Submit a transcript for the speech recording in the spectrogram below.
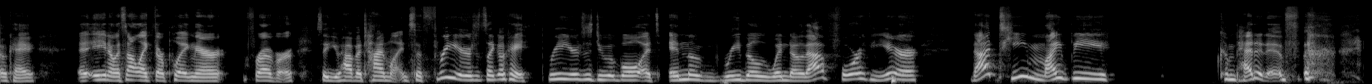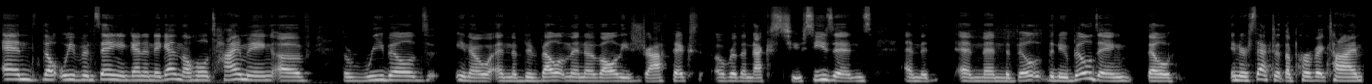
okay. Eh, you know, it's not like they're playing there forever. So you have a timeline. So three years, it's like, okay, three years is doable. It's in the rebuild window. That fourth year, that team might be competitive. and the, we've been saying again and again the whole timing of the rebuild, you know, and the development of all these draft picks over the next two seasons and the and then the build the new building, they'll intersect at the perfect time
